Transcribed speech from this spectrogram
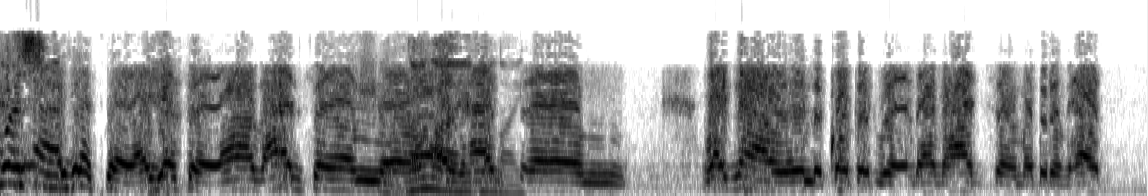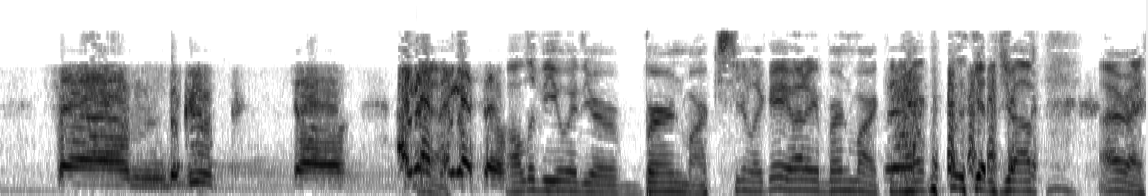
yeah, I guess so. I guess so. I've had some. Uh, Don't lie, I've had don't some. Right now in the corporate world, I've had some a bit of help from the group. So I guess Yeah. I guess so. All of you with your burn marks. You're like, hey, what got a burn mark. Can you help me get a job? All right.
